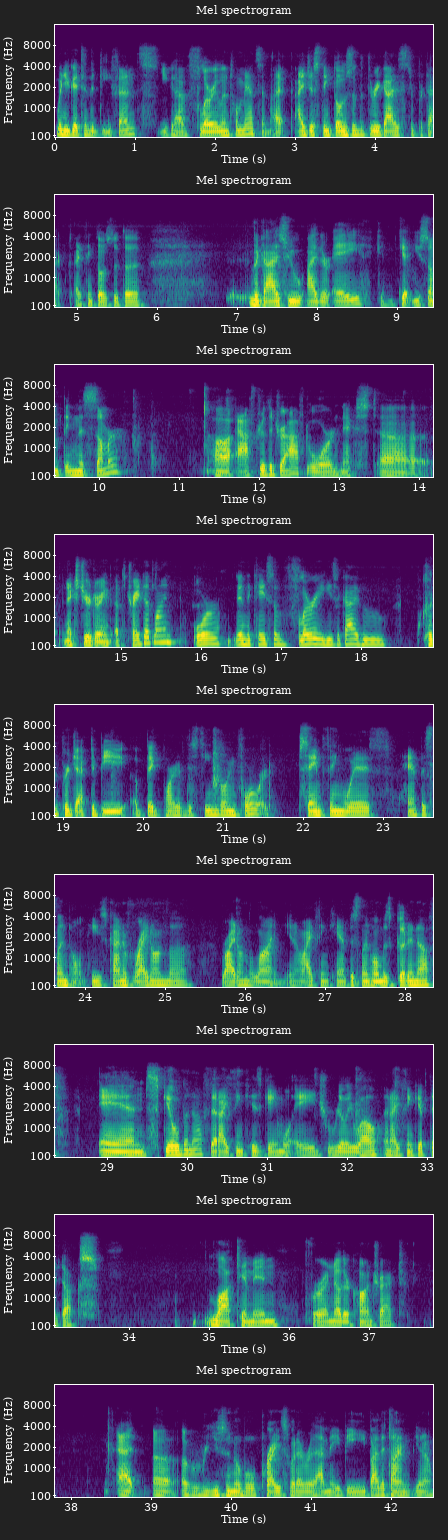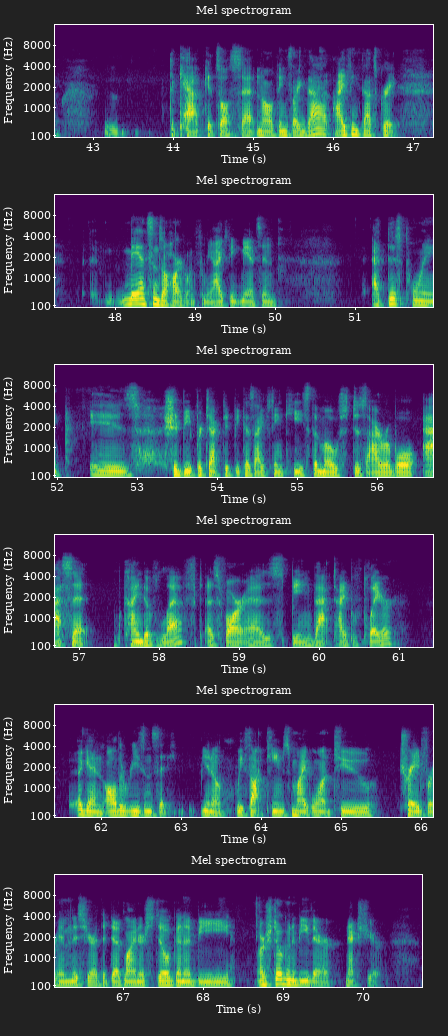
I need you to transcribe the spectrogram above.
when you get to the defense, you have Fleury, Lindholm, Manson. I, I just think those are the three guys to protect. I think those are the the guys who either a can get you something this summer uh, after the draft or next uh, next year during at the trade deadline, or in the case of Fleury, he's a guy who could project to be a big part of this team going forward. Same thing with Hampus Lindholm. He's kind of right on the right on the line. You know, I think Hampus Lindholm is good enough and skilled enough that I think his game will age really well. And I think if the Ducks locked him in for another contract at a, a, reasonable price, whatever that may be, by the time, you know, the cap gets all set and all things like that, I think that's great. Manson's a hard one for me. I think Manson at this point is should be protected because I think he's the most desirable asset kind of left as far as being that type of player. Again, all the reasons that you know we thought teams might want to trade for him this year at the deadline are still going to be are still going to be there next year.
